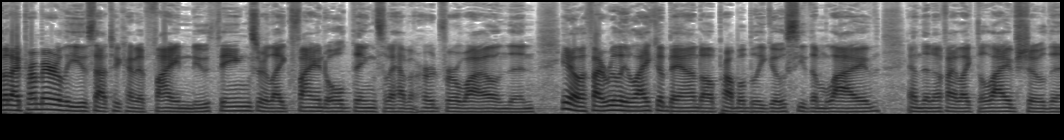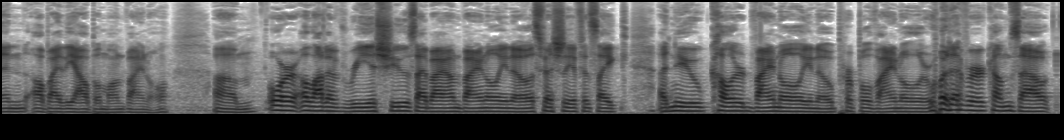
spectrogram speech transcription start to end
but I primarily use that to kind of find new things or like find old things that I haven't heard for a while. And then, you know, if I really like a band, I'll probably go see them live. And then if I like the live show, then I'll buy the album on vinyl. um, or a lot of reissues I buy on vinyl. You know, especially if it's like a new colored vinyl, you know, purple vinyl or whatever comes out.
